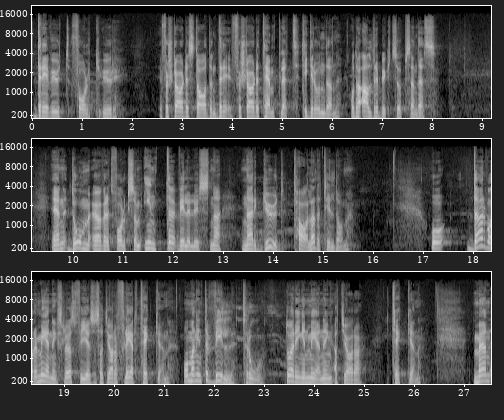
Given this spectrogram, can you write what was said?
drev ut folk ur förstörde staden, förstörde templet till grunden och det har aldrig byggts upp sedan dess. En dom över ett folk som inte ville lyssna när Gud talade till dem. Och där var det meningslöst för Jesus att göra fler tecken. Om man inte vill tro, då är det ingen mening att göra tecken. Men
